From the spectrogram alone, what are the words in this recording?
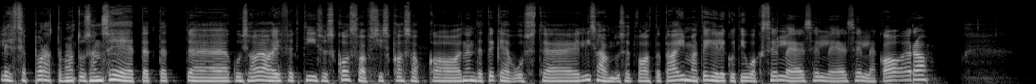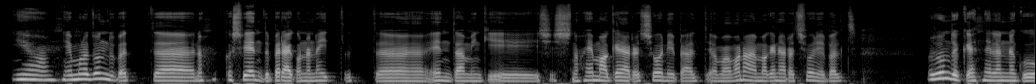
lihtsalt paratamatus on see, et, et, et äh, kui see aja efektiivsus kasvab, siis kasvab ka nende tegevuste lisandus, et vaata, et ai, ma tegelikult jõuaks selle ja selle ja selle ka ära. ja, ja mulle tundub, et äh, noh, kas või enda perekonna näitelt, äh, enda mingi siis noh, ema generatsiooni pealt ja oma vanaema generatsiooni pealt, mulle tundubki, et neil on nagu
